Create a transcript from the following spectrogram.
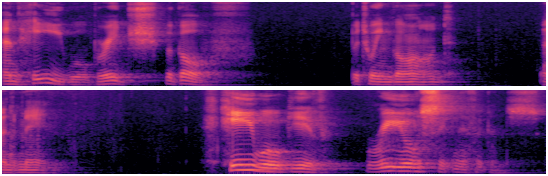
And he will bridge the gulf between God and men. He will give real significance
